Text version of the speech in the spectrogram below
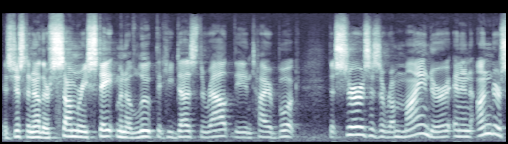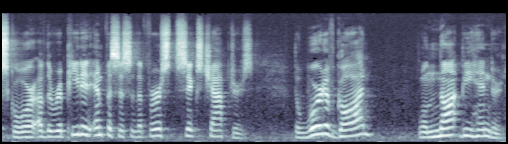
is just another summary statement of Luke that he does throughout the entire book that serves as a reminder and an underscore of the repeated emphasis of the first six chapters. The Word of God will not be hindered.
